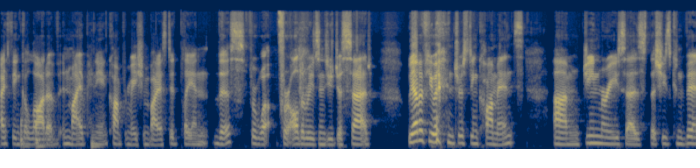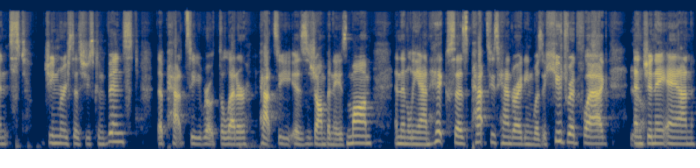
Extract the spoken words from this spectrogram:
I think a lot of, in my opinion, confirmation bias did play in this for what for all the reasons you just said. We have a few interesting comments. Um, Jean Marie says that she's convinced. Jean Marie says she's convinced that Patsy wrote the letter. Patsy is JonBenét's mom. And then Leanne Hicks says Patsy's handwriting was a huge red flag. Yeah. And Janae Ann,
